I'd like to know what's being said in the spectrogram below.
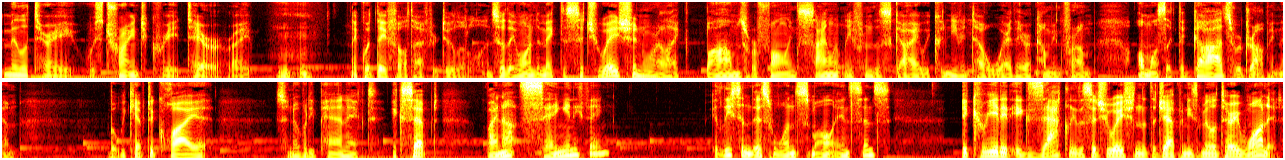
military was trying to create terror, right? Mm-hmm. Like what they felt after Doolittle. And so they wanted to make the situation where, like, bombs were falling silently from the sky. We couldn't even tell where they were coming from, almost like the gods were dropping them. But we kept it quiet, so nobody panicked, except by not saying anything. At least in this one small instance, it created exactly the situation that the Japanese military wanted.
